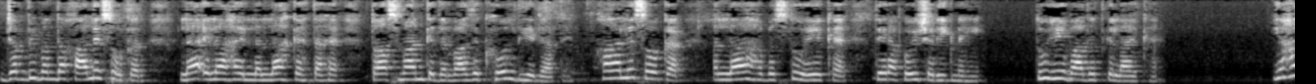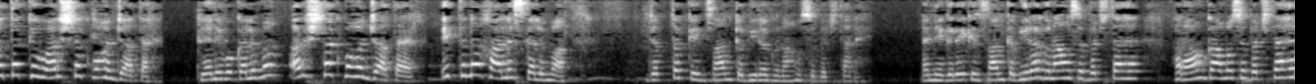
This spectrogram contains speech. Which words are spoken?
جب بھی بندہ خالص ہو کر لا الہ الا اللہ کہتا ہے، تو آسمان کے دروازے کھول دیے جاتے خالص ہو کر اللہ بس تو ایک ہے، تیرا کوئی شریک نہیں۔ تو ہی عبادت کے لائق ہے۔ یہاں تک کہ وہ عرش تک پہنچ جاتا ہے۔ یعنی وہ کلمہ عرش تک پہنچ جاتا ہے۔ اتنا خالص کلمہ، جب تک کہ انسان کبیرہ گناہوں سے بچتا رہے۔ یعنی اگر ایک انسان کبیرہ گناہوں سے بچتا ہے، حرام کاموں سے بچتا ہے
